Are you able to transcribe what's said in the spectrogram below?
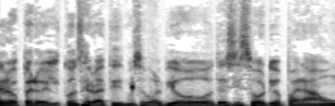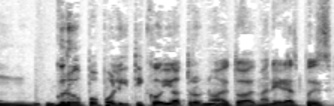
Pero, pero el conservatismo se volvió decisorio para un grupo político y otro, ¿no? De todas maneras, pues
